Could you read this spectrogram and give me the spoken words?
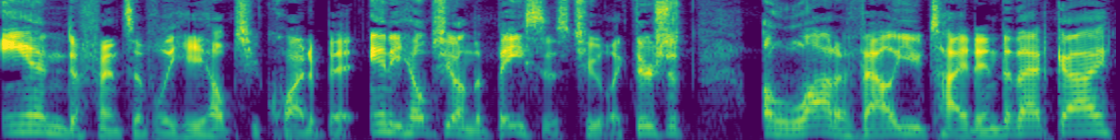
and defensively, he helps you quite a bit. And he helps you on the bases, too. Like, there's just a lot of value tied into that guy.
